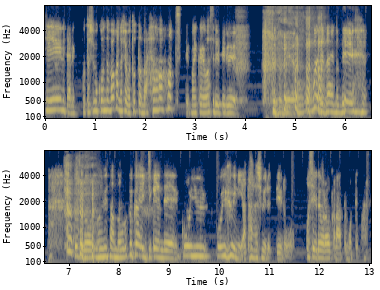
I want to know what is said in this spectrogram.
へえみたいな、今年もこんなバカな賞が取ったんだ、はははっつって毎回忘れてるので、覚えてないので、そろそろのびさんの深い知見で、こういう、こういう風に楽しめるっていうのを教えてもらおうかなって思ってます。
